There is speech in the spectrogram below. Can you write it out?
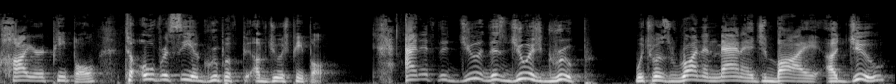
hired people to oversee a group of, of Jewish people. And if the Jew, this Jewish group, which was run and managed by a Jew,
